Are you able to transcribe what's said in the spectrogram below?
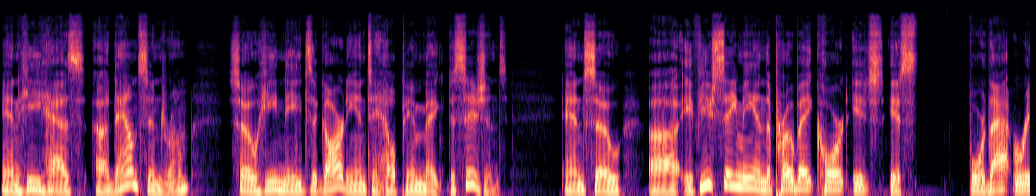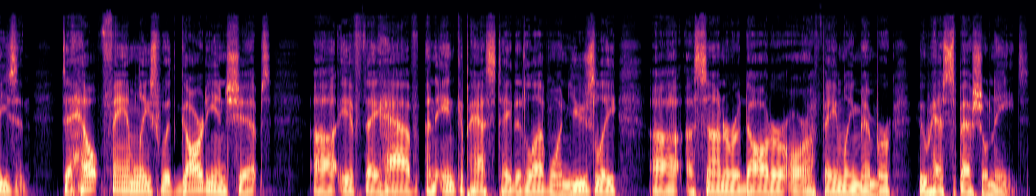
and he has uh, Down syndrome. So he needs a guardian to help him make decisions. And so uh, if you see me in the probate court, it's, it's for that reason to help families with guardianships uh, if they have an incapacitated loved one, usually uh, a son or a daughter or a family member who has special needs.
